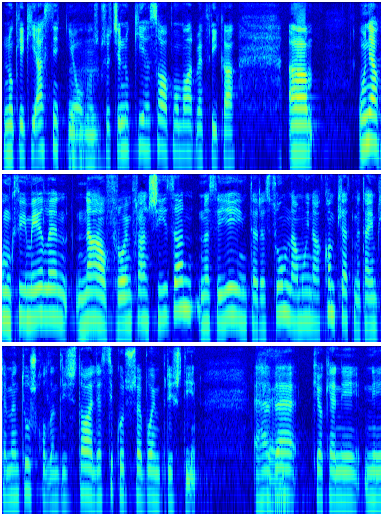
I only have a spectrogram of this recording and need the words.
Nuk e ki asnjë të njohur, mm -hmm. kështu që nuk ki hesap m'u marrë me frikë. Ëm Unë ia kum kthy emailin, na ofrojmë franshizën, nëse je i interesun, na mujna komplet me ta implementu shkollën digitale, sikur që e bojmë Prishtinë. Edhe kjo ke një, një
